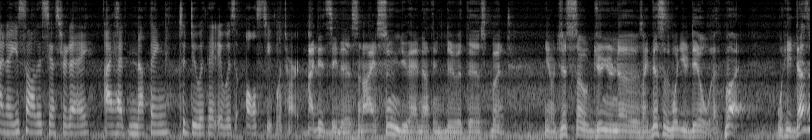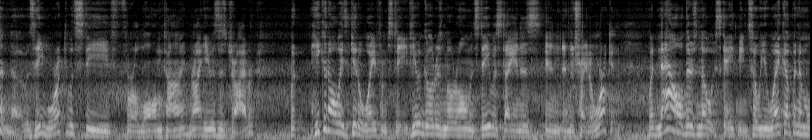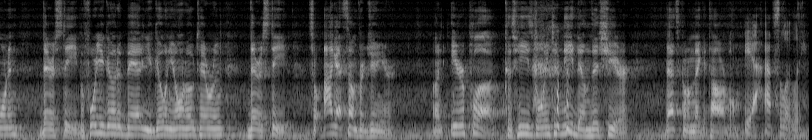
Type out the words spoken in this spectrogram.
I know you saw this yesterday. I had nothing to do with it. It was all Steve Letarte. I did see this, and I assumed you had nothing to do with this, but you know, just so Junior knows, like this is what you deal with. But what he doesn't know is he worked with Steve for a long time, right? He was his driver, but he could always get away from Steve. He would go to his motorhome, and Steve would stay in his in, in the trailer working. But now there's no escaping. So you wake up in the morning, there's Steve. Before you go to bed and you go in your own hotel room, there's Steve. So I got something for Junior, an earplug, because he's going to need them this year. That's going to make it tolerable. Yeah, absolutely.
